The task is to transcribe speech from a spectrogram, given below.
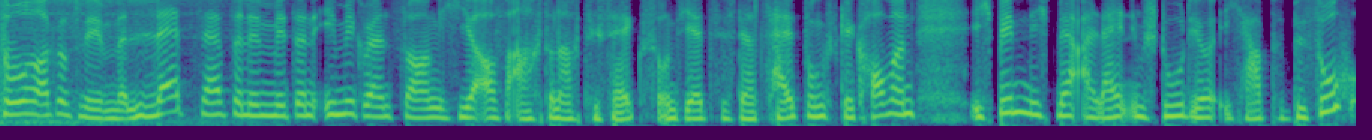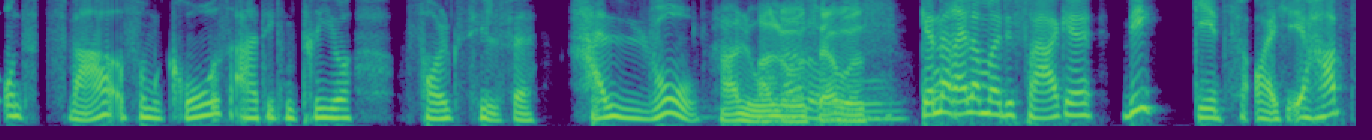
So rockt das Leben. Led Zeppelin mit einem Immigrant Song hier auf 88.6 und jetzt ist der Zeitpunkt gekommen. Ich bin nicht mehr allein im Studio. Ich habe Besuch und zwar vom großartigen Trio Volkshilfe. Hallo. Hallo. Hallo, servus. Generell einmal die Frage, wie geht's euch? Ihr habt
